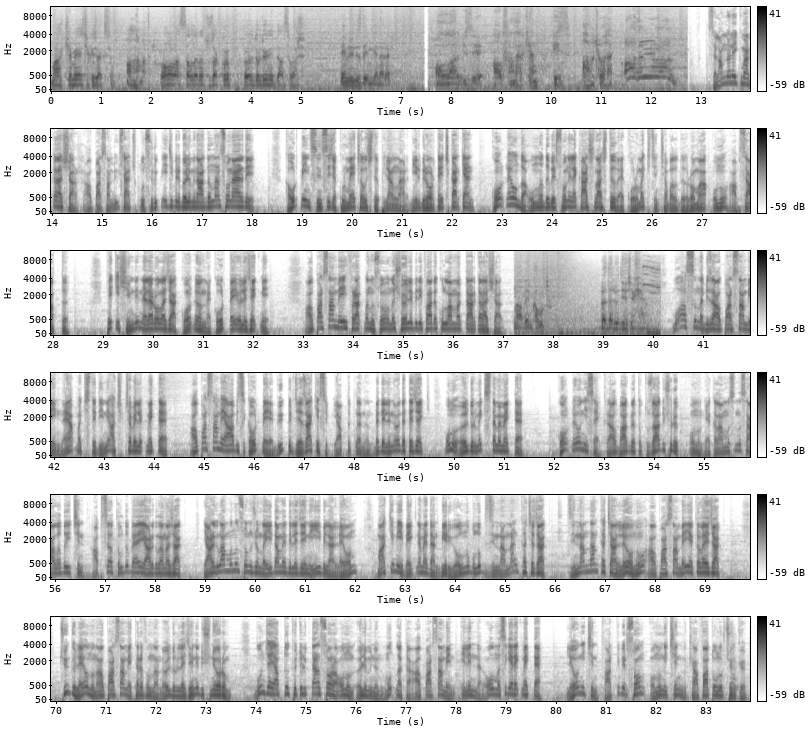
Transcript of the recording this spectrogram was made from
Mahkemeye çıkacaksın. Anlamadım. Roma vassallarına tuzak kurup öldürdüğün iddiası var. Emrinizdeyim general. Onlar bizi av sanarken biz avcı olarak. Selamünaleyküm arkadaşlar. Alparslan Büyük Selçuklu sürükleyici bir bölümün ardından sona erdi. Kavurt Bey'in sinsice kurmaya çalıştığı planlar bir bir ortaya çıkarken Kont Leon da ummadığı bir son ile karşılaştı ve korumak için çabaladığı Roma onu hapse attı. Peki şimdi neler olacak? Kont Leon ve Kavurt Bey ölecek mi? Alparslan Bey fragmanın sonunda şöyle bir ifade kullanmakta arkadaşlar. Ne yapayım kavurt? Bedel ödeyecek. Bu aslında bize Alparslan Bey'in ne yapmak istediğini açıkça belirtmekte. Alparslan Bey abisi Kavurt Bey'e büyük bir ceza kesip yaptıklarının bedelini ödetecek. Onu öldürmek istememekte. Kont Leon ise Kral Bagrat'ı tuzağa düşürüp onun yakalanmasını sağladığı için hapse atıldı ve yargılanacak. Yargılanmanın sonucunda idam edileceğini iyi bilen Leon, mahkemeyi beklemeden bir yolunu bulup zindandan kaçacak. Zindandan kaçan Leon'u Alparslan Bey yakalayacak. Çünkü Leon'un Alparslan Bey tarafından öldürüleceğini düşünüyorum. Bunca yaptığı kötülükten sonra onun ölümünün mutlaka Alparslan Bey'in elinden olması gerekmekte. Leon için farklı bir son, onun için mükafat olur çünkü.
